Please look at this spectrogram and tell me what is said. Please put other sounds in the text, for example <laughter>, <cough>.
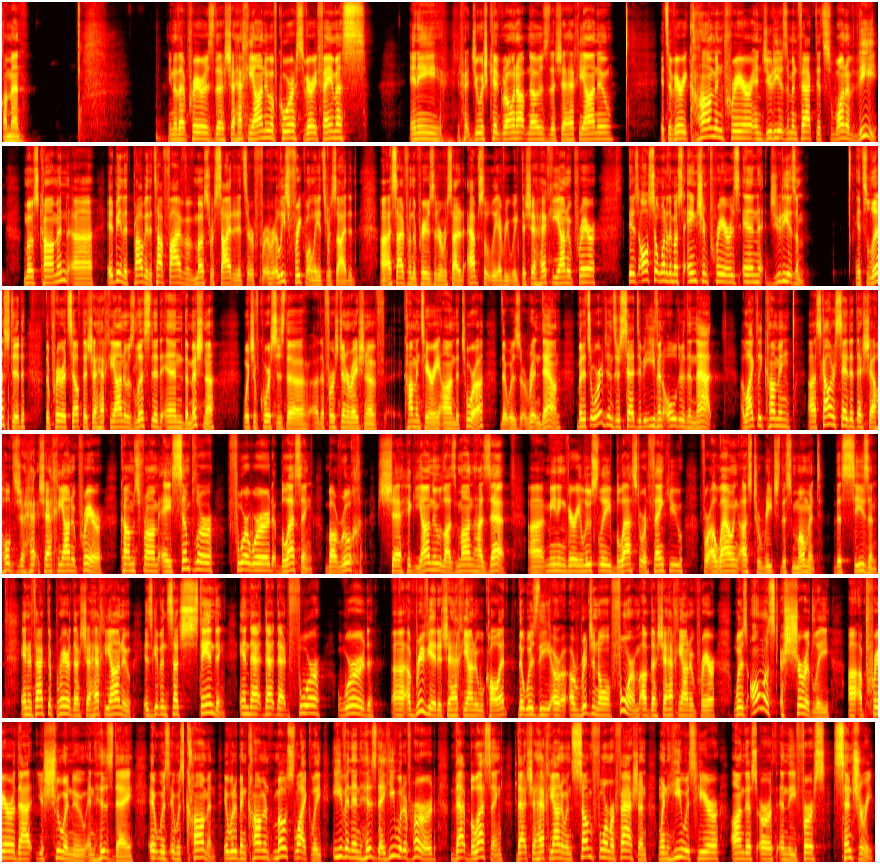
Amen. You know, that prayer is the Shehechianu, of course, very famous. Any <laughs> Jewish kid growing up knows the Shehechianu. It's a very common prayer in Judaism. In fact, it's one of the most common. Uh, it'd be in the, probably the top five of most recited. It's or, at least frequently it's recited, uh, aside from the prayers that are recited absolutely every week. The Shehechianu prayer is also one of the most ancient prayers in Judaism. It's listed, the prayer itself, the Shehechianu, is listed in the Mishnah, which of course is the, uh, the first generation of commentary on the Torah that was written down. But its origins are said to be even older than that, likely coming. Uh, scholars say that the Shehechianu prayer comes from a simpler four word blessing, Baruch shehigianu lazman hazeh, uh, meaning very loosely, blessed or thank you for allowing us to reach this moment, this season. And in fact, the prayer, the shehechianu, is given such standing, and that, that, that four word uh, abbreviated shehechianu, we'll call it, that was the original form of the shehechianu prayer, was almost assuredly uh, a prayer that Yeshua knew in his day. It was, it was common. It would have been common, most likely, even in his day. He would have heard that blessing, that Shehechianu, in some form or fashion when he was here on this earth in the first century.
